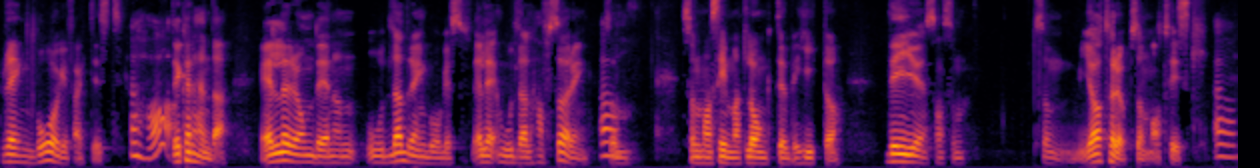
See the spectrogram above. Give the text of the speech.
regnbåge faktiskt. Jaha. Det kan hända. Eller om det är någon odlad regnbåge eller odlad havsöring Ja. som, som har simmat långt över hit då. Det är ju en sån som, som jag tar upp som matfisk. Ja.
